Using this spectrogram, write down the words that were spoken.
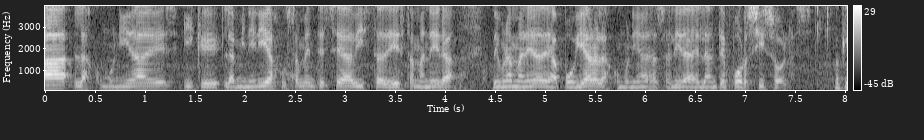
a las comunidades y que la minería justamente sea vista de esta manera, de una manera de apoyar a las comunidades a salir adelante por sí solas. Ok,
